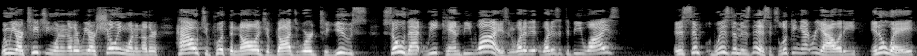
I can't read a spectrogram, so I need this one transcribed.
When we are teaching one another, we are showing one another how to put the knowledge of God's Word to use so that we can be wise. And what, it, what is it to be wise? It is simple. Wisdom is this. It's looking at reality in a way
